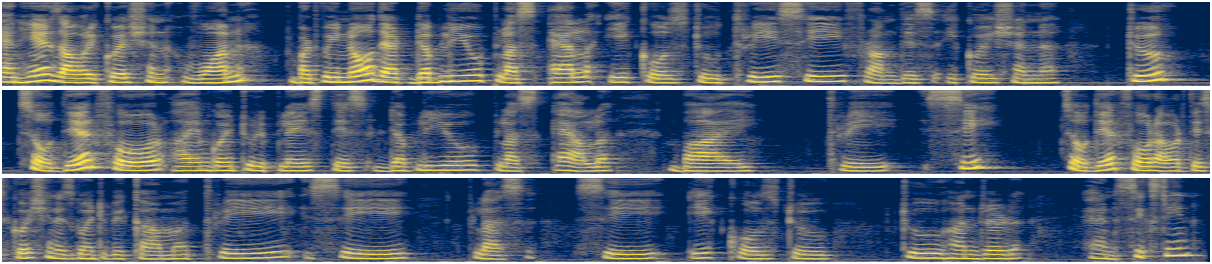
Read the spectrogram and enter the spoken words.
And here's our equation 1 but we know that w plus l equals to 3c from this equation 2 so therefore, I am going to replace this W plus L by 3C. So therefore, our this equation is going to become 3C plus C equals to 216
